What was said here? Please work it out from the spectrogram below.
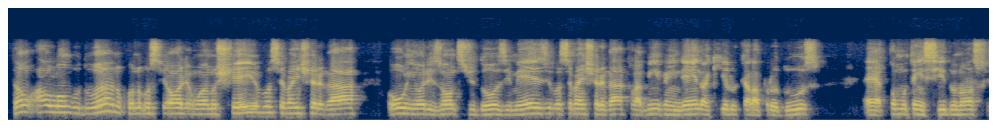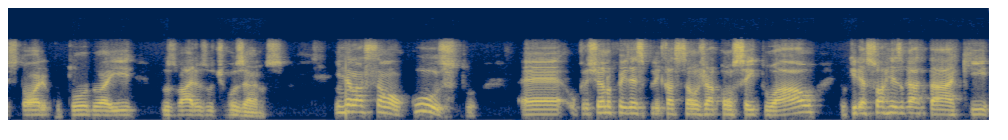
Então, ao longo do ano, quando você olha um ano cheio, você vai enxergar, ou em horizontes de 12 meses, você vai enxergar a Clabin vendendo aquilo que ela produz, é, como tem sido o nosso histórico todo aí dos vários últimos anos. Em relação ao custo, é, o Cristiano fez a explicação já conceitual. Eu queria só resgatar aqui:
